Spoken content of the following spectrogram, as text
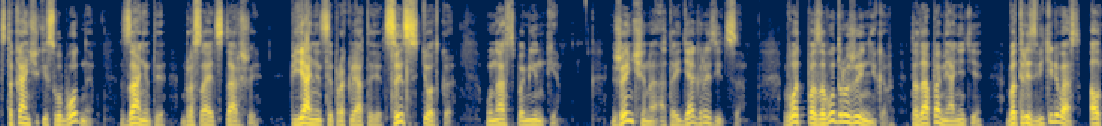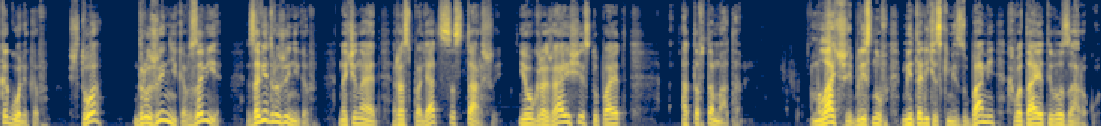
Стаканчики свободны, заняты, бросает старший. Пьяницы проклятые, цыц, тетка, у нас поминки. Женщина, отойдя, грозится. Вот позову дружинников, тогда помянете. Вотрезвитель вас, алкоголиков. Что? Дружинников? Зови. Зови дружинников. Начинает распаляться старший и угрожающе ступает от автомата. Младший, блеснув металлическими зубами, хватает его за руку.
